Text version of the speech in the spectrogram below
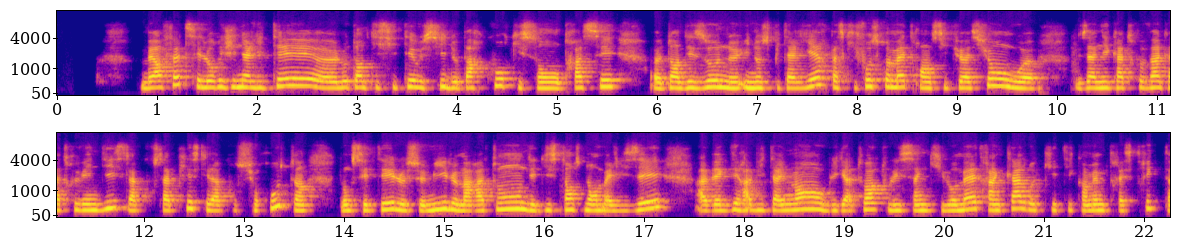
mais en fait, c'est l'originalité, euh, l'authenticité aussi de parcours qui sont tracés euh, dans des zones inhospitalières parce qu'il faut se remettre en situation où euh, les années 80-90, la course à pied, c'était la course sur route. Hein. donc, c'était le semi, le marathon, des distances normalisées avec des ravitaillements obligatoires tous les 5 km, un cadre qui était quand même très strict.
